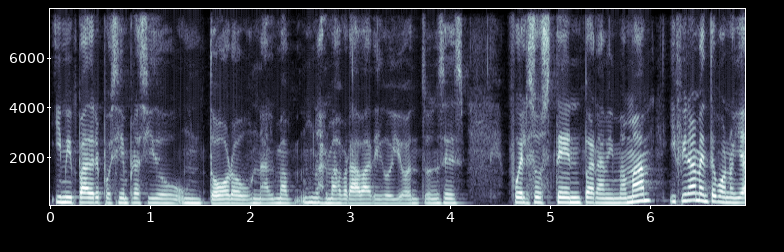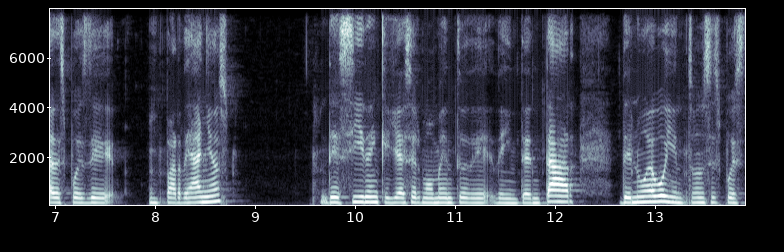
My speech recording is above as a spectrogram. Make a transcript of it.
y mi padre pues siempre ha sido un toro, un alma, un alma brava, digo yo. Entonces fue el sostén para mi mamá. Y finalmente, bueno, ya después de un par de años deciden que ya es el momento de, intentar de nuevo y entonces pues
